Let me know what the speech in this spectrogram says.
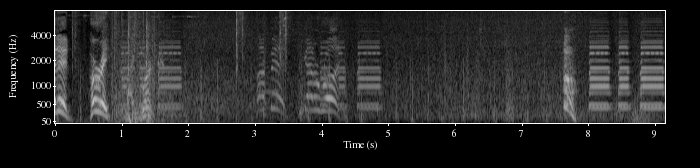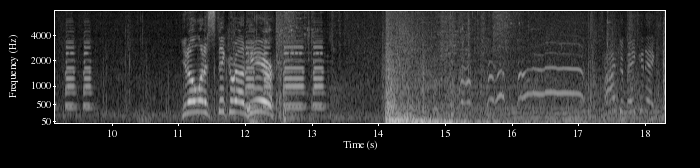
Get in! Hurry! Light work. Hop in! We gotta run! You don't want to stick around here! Time to make an exit.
